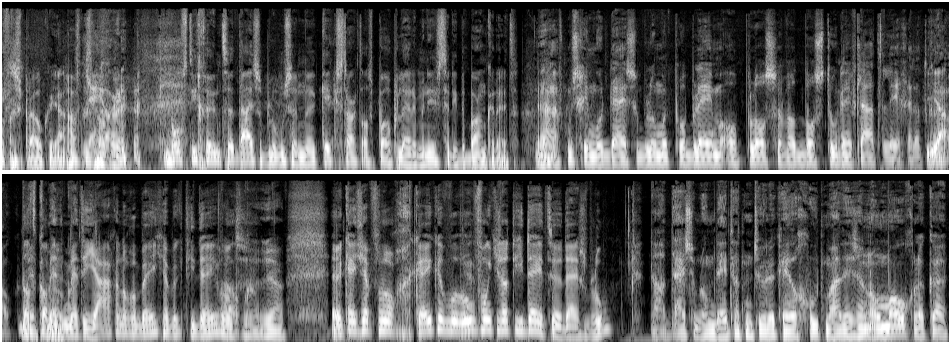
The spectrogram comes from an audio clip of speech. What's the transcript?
Afgesproken, ja. Afgesproken. Nee, Bos die gunt uh, Dijsselbloem zijn uh, kickstart als populaire minister die de banken redt. Ja, ja. misschien moet Dijsselbloem het probleem oplossen wat Bos toen heeft laten liggen. Dat kan ja, ook. Dat met, kan met, ook. met de jager nog een beetje, heb ik het idee. Want, uh, ja. Kees, je hebt vanochtend gekeken. Hoe, hoe vond je dat hij deed, Dijsselbloem? Nou, Dijsselbloem deed dat natuurlijk heel goed. Maar het is een onmogelijke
